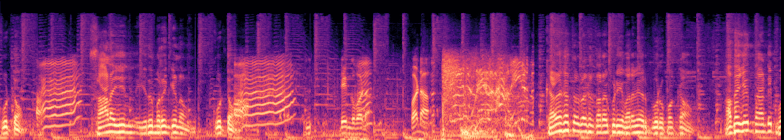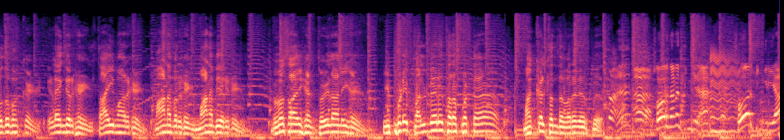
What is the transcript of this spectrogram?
கூட்டம். சாலையின் இருமருங்கிலும் கூட்டம். தொண்டர்கள் தரக்கூடிய வரவேற்பு ஒரு பக்கம். அதையும் தாண்டி பொதுமக்கள் இளைஞர்கள் தாய்மார்கள் மாணவர்கள் மாணவியர்கள் விவசாயிகள் தொழிலாளிகள் இப்படி பல்வேறு தரப்பட்ட மக்கள் தந்த வரவேற்பு. சோறு தானே திங்கிற? சோறு திங்கிறியா?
